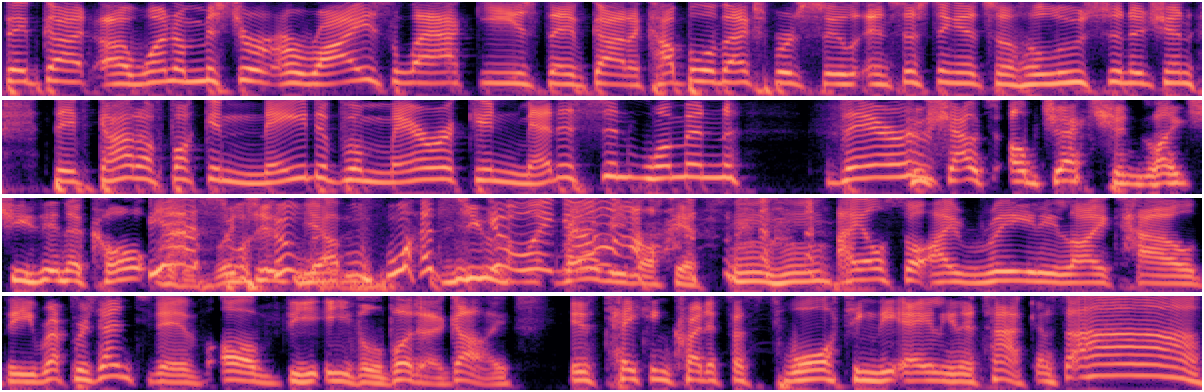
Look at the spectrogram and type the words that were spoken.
they've got uh, one of Mr. Arai's lackeys. They've got a couple of experts insisting it's a hallucinogen. They've got a fucking Native American medicine woman there. who shouts objection like she's in a courtroom. yes, which is Yep. what's you going very on? lost here. Mhm. I also I really like how the representative of the evil Buddha guy is taking credit for thwarting the alien attack, and it's like, ah,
